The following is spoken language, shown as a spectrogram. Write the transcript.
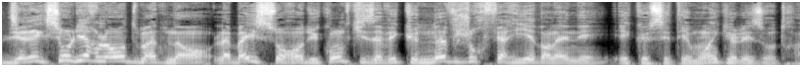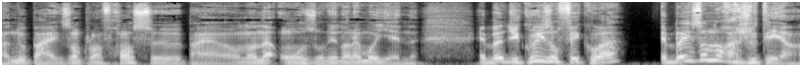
Direction l'Irlande maintenant. Là-bas, ils se sont rendus compte qu'ils avaient que 9 jours fériés dans l'année et que c'était moins que les autres. Nous, par exemple, en France, euh, bah, on en a 11, on est dans la moyenne. Et ben du coup, ils ont fait quoi? Eh ben ils en ont rajouté un.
